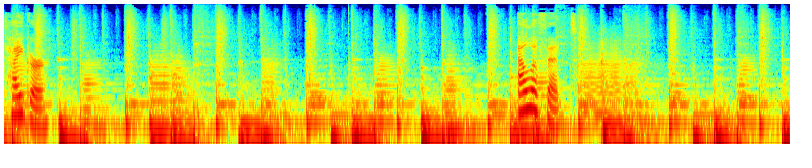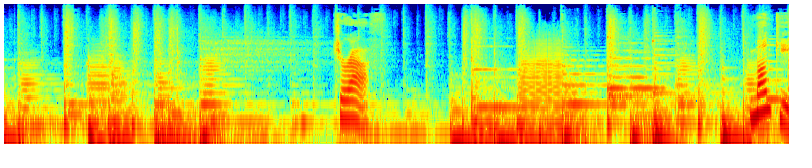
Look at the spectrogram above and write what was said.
Tiger Elephant Giraffe. Monkey.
